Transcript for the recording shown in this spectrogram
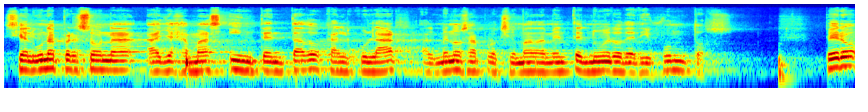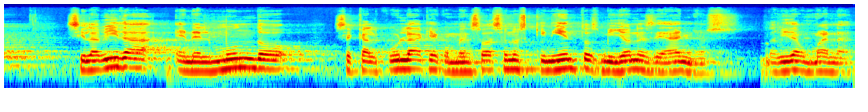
si alguna persona haya jamás intentado calcular, al menos aproximadamente, el número de difuntos Pero si la vida en el mundo se calcula que comenzó hace unos 500 millones de años, la vida humana,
